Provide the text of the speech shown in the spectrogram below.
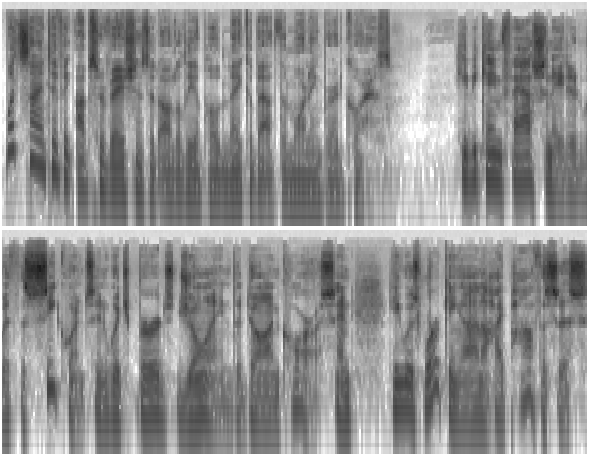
What scientific observations did Aldo Leopold make about the morning bird chorus? He became fascinated with the sequence in which birds join the dawn chorus, and he was working on a hypothesis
